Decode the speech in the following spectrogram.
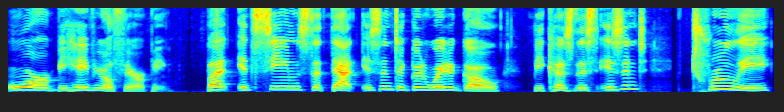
or behavioral therapy. But it seems that that isn't a good way to go because this isn't truly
